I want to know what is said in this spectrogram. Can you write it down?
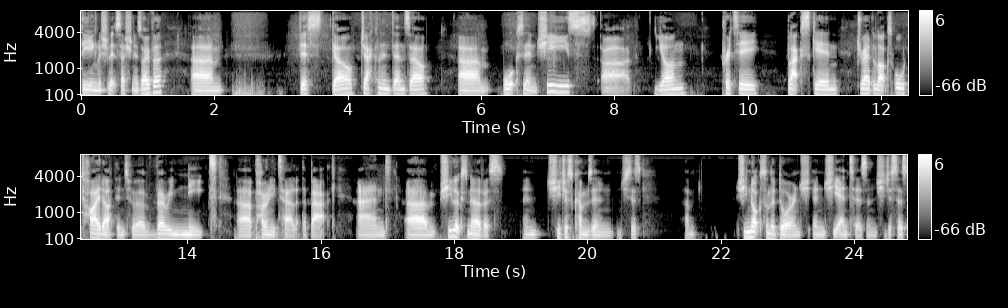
the English lit session is over, um, this girl, Jacqueline Denzel, um, walks in. She's uh, young, pretty, black skin, dreadlocks all tied up into a very neat uh, ponytail at the back. And um, she looks nervous and she just comes in and she says, um, she knocks on the door and she, and she enters and she just says,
